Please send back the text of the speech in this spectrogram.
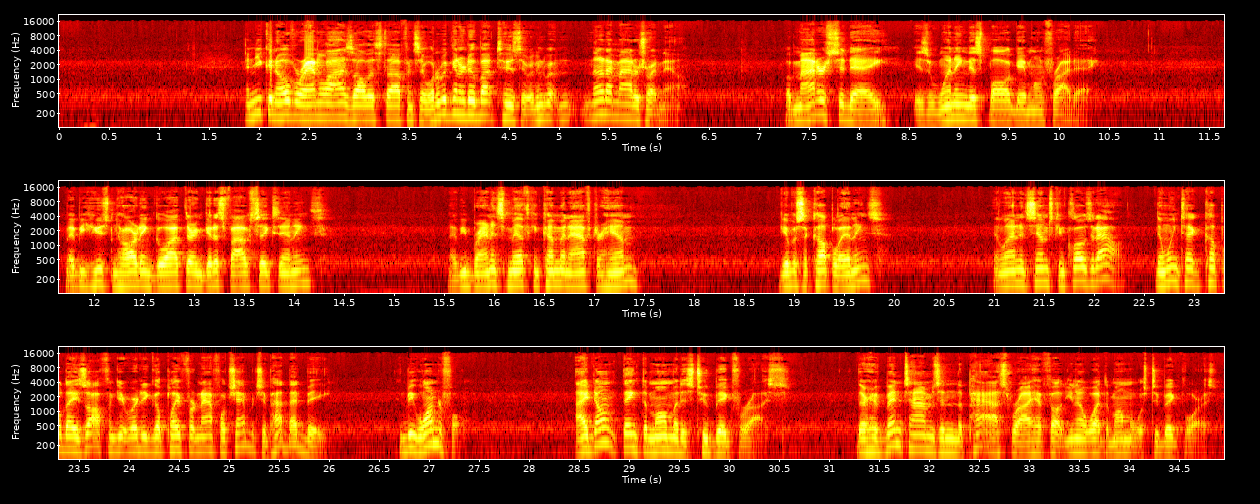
And you can overanalyze all this stuff and say, what are we going to do about Tuesday? We're going to none of that matters right now. What matters today is winning this ball game on Friday. Maybe Houston Harding go out there and get us five, six innings. Maybe Brandon Smith can come in after him, give us a couple innings, and Landon Sims can close it out. Then we can take a couple days off and get ready to go play for a national championship. How'd that be? It'd be wonderful. I don't think the moment is too big for us. There have been times in the past where I have felt, you know what, the moment was too big for us.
